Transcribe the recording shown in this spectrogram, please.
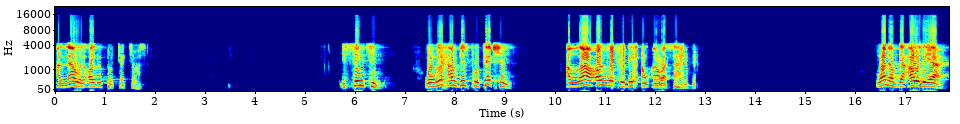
Allah will always protect us. The same thing. When we have this protection, Allah always will be on our side. One of the awliya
